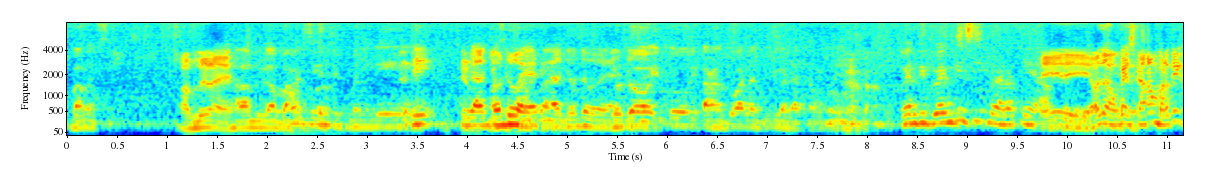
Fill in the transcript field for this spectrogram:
banget sih. Alhamdulillah ya. Alhamdulillah banget sih achievement ini. Jadi tinggal Masih jodoh ya, tinggal jodoh ya. Jodoh itu di tangan Tuhan nanti juga datang. 2020 sih berharapnya. Ini, udah oke sekarang berarti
